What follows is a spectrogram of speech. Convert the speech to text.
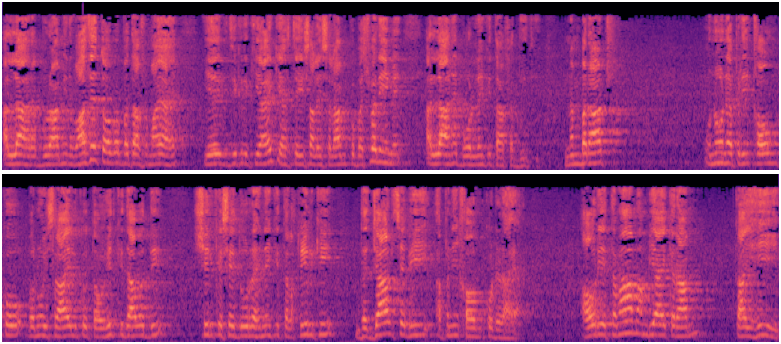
اللہ رب العالمین نے واضح طور پر بتا فرمایا ہے۔ یہ ذکر کیا ہے کہ حضرت عیسیٰ علیہ السلام کو بچپن ہی میں اللہ نے بولنے کی طاقت دی تھی۔ نمبر آٹھ، انہوں نے اپنی قوم کو، بنو اسرائیل کو توحید کی دعوت دی، شرک سے دور رہنے کی تلقین کی، دجال سے بھی اپنی قوم کو ڈرایا۔ اور یہ تمام انبیاء کرام کا یہی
